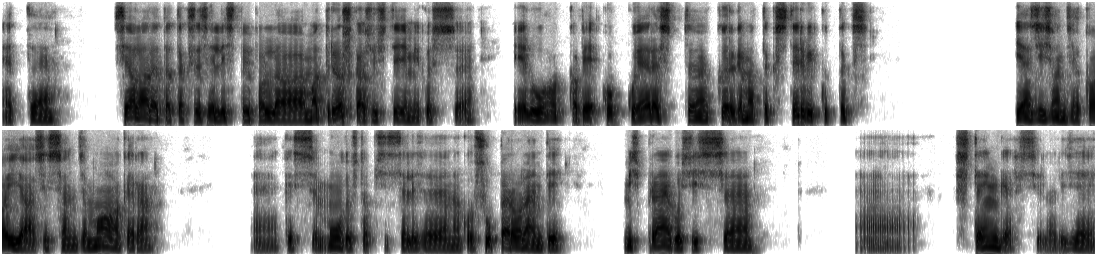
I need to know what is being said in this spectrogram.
et äh, seal aretatakse sellist võib-olla matrjoška süsteemi, kus elu hakkab kokku järjest kõrgemateks tervikuteks. ja siis on see Kaia, siis on see maakera, kes moodustab siis sellise nagu superolendi, mis praegu siis äh, Stengersil oli see,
